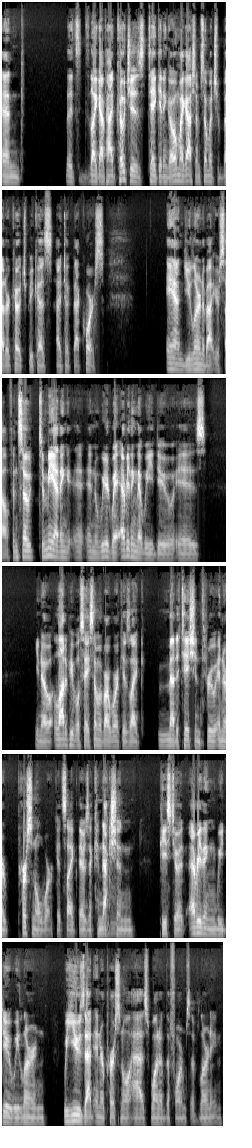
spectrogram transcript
And it's like I've had coaches take it and go, Oh my gosh, I'm so much a better coach because I took that course. And you learn about yourself. And so to me, I think in a weird way, everything that we do is you know, a lot of people say some of our work is like meditation through interpersonal work. It's like there's a connection mm-hmm. piece to it. Everything we do, we learn, we use that interpersonal as one of the forms of learning.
